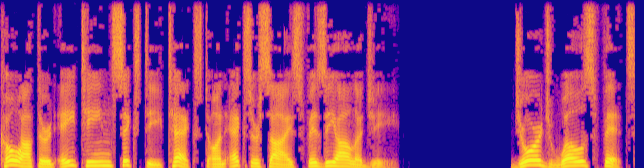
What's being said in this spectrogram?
Co-authored 1860 text on exercise physiology. George Wells Fitz,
